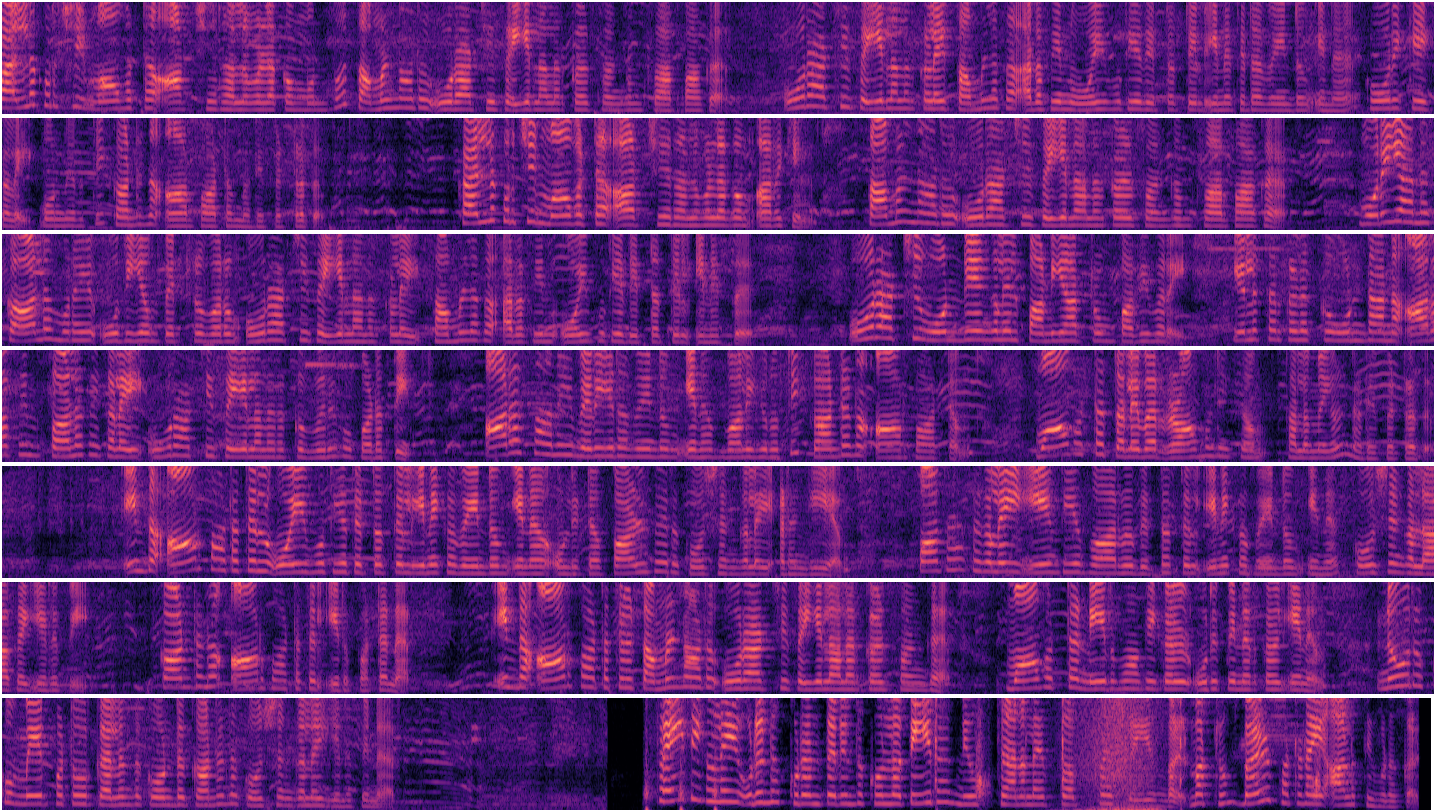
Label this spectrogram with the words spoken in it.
கள்ளக்குறிச்சி மாவட்ட ஆட்சியர் அலுவலகம் முன்பு தமிழ்நாடு ஊராட்சி செயலாளர்கள் சங்கம் சார்பாக ஊராட்சி செயலாளர்களை தமிழக அரசின் ஓய்வூதிய திட்டத்தில் இணைத்திட வேண்டும் என கோரிக்கைகளை முன்னிறுத்தி கண்டன ஆர்ப்பாட்டம் நடைபெற்றது. கள்ளக்குறிச்சி மாவட்ட ஆட்சியர் அலுவலகம் அருகில் தமிழ்நாடு ஊராட்சி செயலாளர்கள் சங்கம் சார்பாக முறையான காலமுறை ஊதியம் பெற்று வரும் ஊராட்சி செயலாளர்களை தமிழக அரசின் ஓய்வூதிய திட்டத்தில் இணைத்து ஊராட்சி ஒன்றியங்களில் பணியாற்றும் பதிவரை எழுத்தர்களுக்கு உண்டான அரசின் சலுகைகளை ஊராட்சி செயலாளருக்கு விரிவுபடுத்தி அரசாணை வெளியிட வேண்டும் என வலியுறுத்தி கண்டன ஆர்ப்பாட்டம். மாவட்ட தலைவர் ராமலிங்கம் தலைமையில் நடைபெற்றது. இந்த ஆர்ப்பாட்டத்தில் ஓய்வூதிய திட்டத்தில் இணைக்க வேண்டும் என உள்ளிட்ட பல்வேறு கோஷங்களை அடங்கிய பதாகைகளை ஏந்தியவாறு திட்டத்தில் இணைக்க வேண்டும் என கோஷங்களாக எழுப்பி கண்டன ஆர்ப்பாட்டத்தில் ஈடுபட்டனர். இந்த ஆர்ப்பாட்டத்தில் தமிழ்நாடு ஊராட்சி செயலாளர்கள் சங்க மாவட்ட நிர்வாகிகள் உறுப்பினர்கள் என நூறுக்கும் மேற்பட்டோர் கலந்து கொண்டு கண்டன கோஷங்களை எழுப்பினர். செய்திகளை உடனுக்குடன் தெரிந்து கொள்ள தீரன் நியூஸ் சேனலை சப்ஸ்கிரைப் செய்யுங்கள் மற்றும் பெல் பட்டனை அழுத்திவிடுங்கள்.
